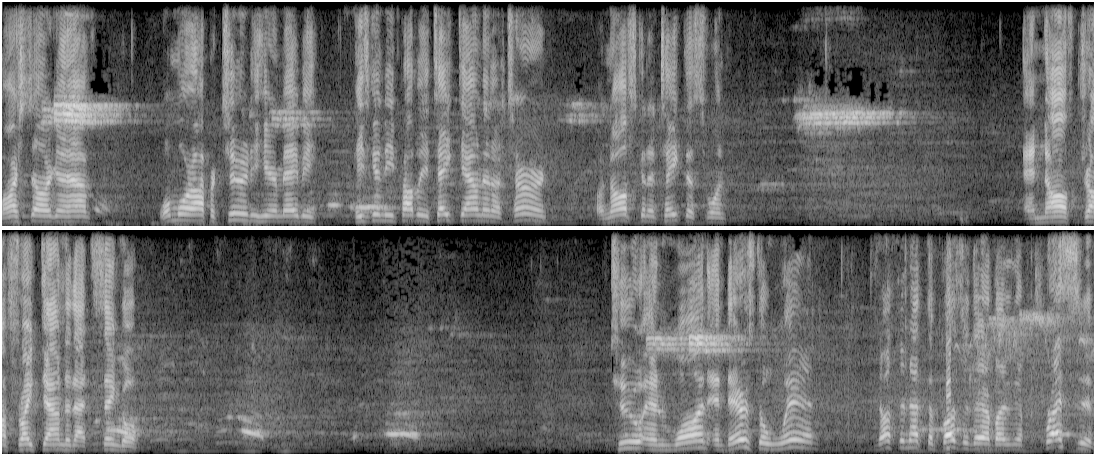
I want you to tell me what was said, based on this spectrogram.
Marsteller going to have one more opportunity here maybe. He's to need probably a takedown and a turn. Or to take this one. And Nolf drops right down to that single. Two and one, and there's the win. Nothing at the buzzer there, but an impressive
